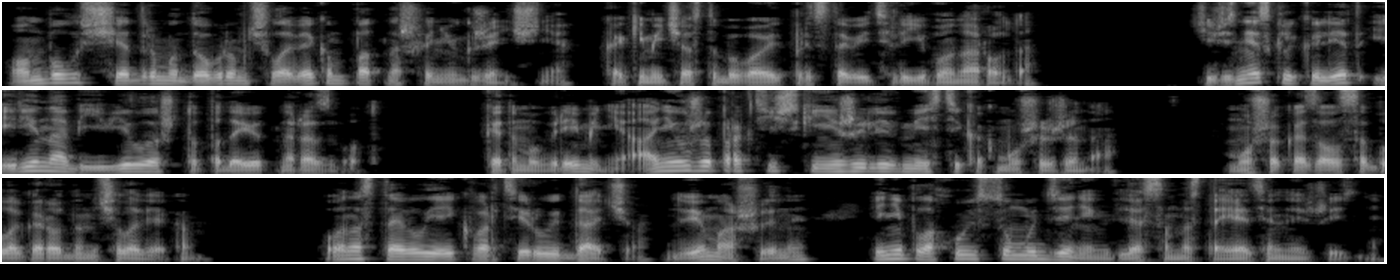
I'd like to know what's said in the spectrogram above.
он был щедрым и добрым человеком по отношению к женщине, какими часто бывают представители его народа. Через несколько лет Ирина объявила, что подает на развод. К этому времени они уже практически не жили вместе как муж и жена. Муж оказался благородным человеком. Он оставил ей квартиру и дачу, две машины и неплохую сумму денег для самостоятельной жизни.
